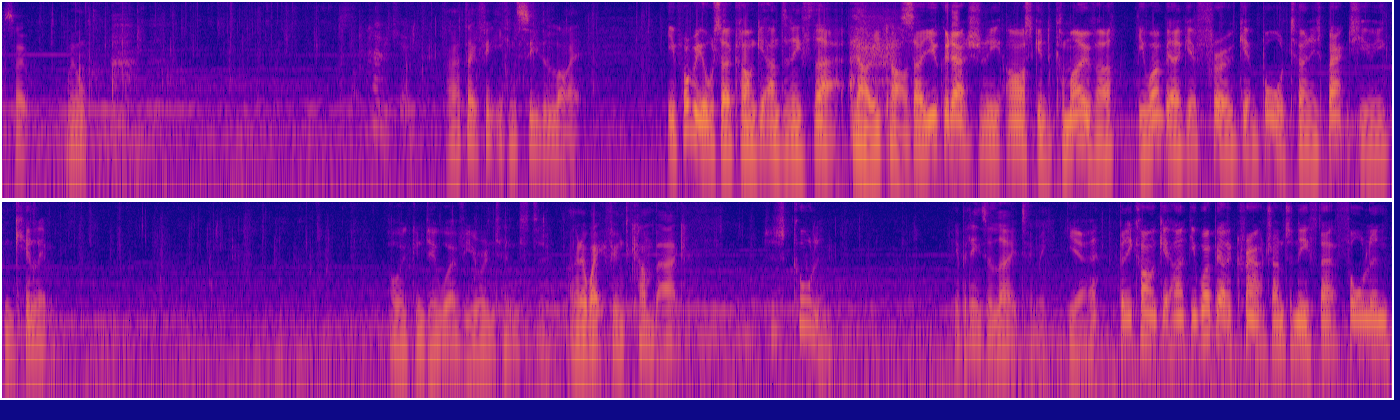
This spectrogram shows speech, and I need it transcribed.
So we'll. Stop panicking. And I don't think you can see the light. He probably also can't get underneath that. No, he can't. So you could actually ask him to come over. He won't be able to get through. Get bored, turn his back to you, and you can kill him. Or you can do whatever you're intending to do. I'm going to wait for him to come back. Just call him. Yeah, but he's alerted to me. Yeah, but he can't get. Un- he won't be able to crouch underneath that fallen.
